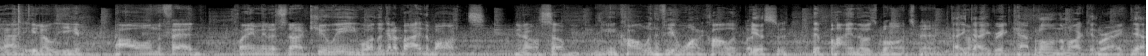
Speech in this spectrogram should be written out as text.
uh, you know, you get Powell and the Fed claiming it's not QE. Well, they're going to buy the bonds. You know, so you can call it whatever you want to call it, but Yes. they're buying those bonds, man. I, So- I agree. Capital in the market. Right. Yeah.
